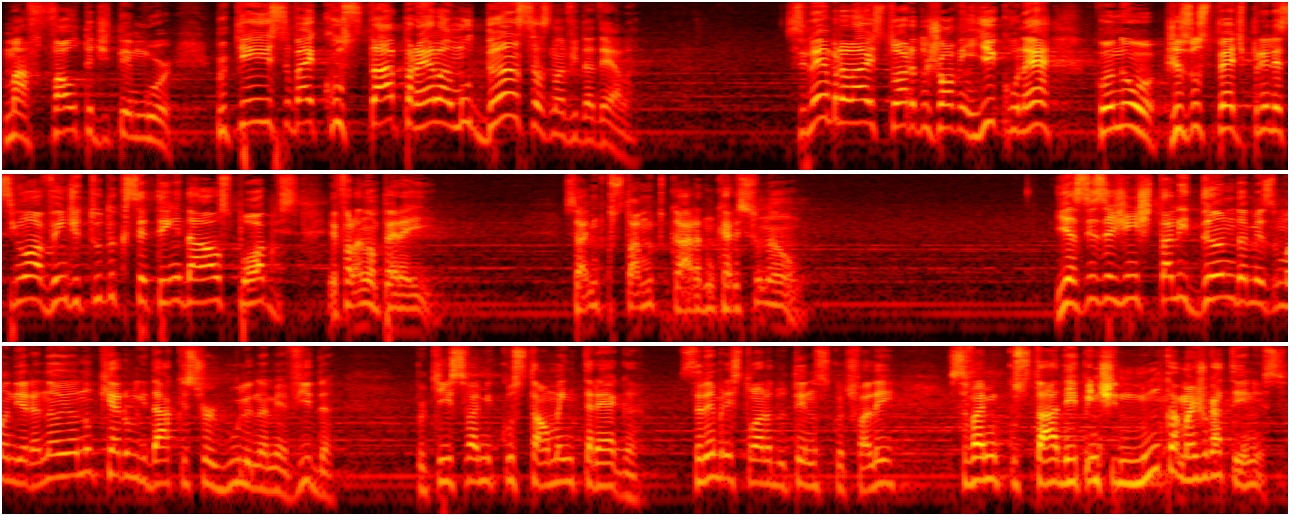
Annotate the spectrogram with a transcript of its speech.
uma falta de temor? Porque isso vai custar para ela mudanças na vida dela. Se lembra lá a história do jovem rico, né? Quando Jesus pede para ele assim: Ó, oh, vende tudo que você tem e dá aos pobres. Ele fala: Não, peraí, isso vai me custar muito caro, não quero isso não. E às vezes a gente está lidando da mesma maneira. Não, eu não quero lidar com esse orgulho na minha vida porque isso vai me custar uma entrega. Você lembra a história do tênis que eu te falei? Isso vai me custar, de repente, nunca mais jogar tênis.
